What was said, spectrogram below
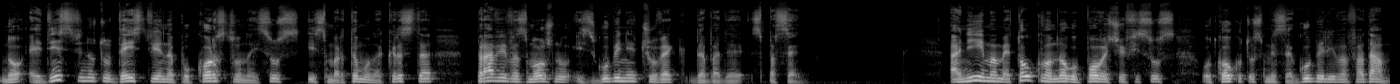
Но единственото действие на покорство на Исус и смъртта му на кръста прави възможно изгубеният човек да бъде спасен. А ние имаме толкова много повече в Исус, отколкото сме загубили в Адам.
